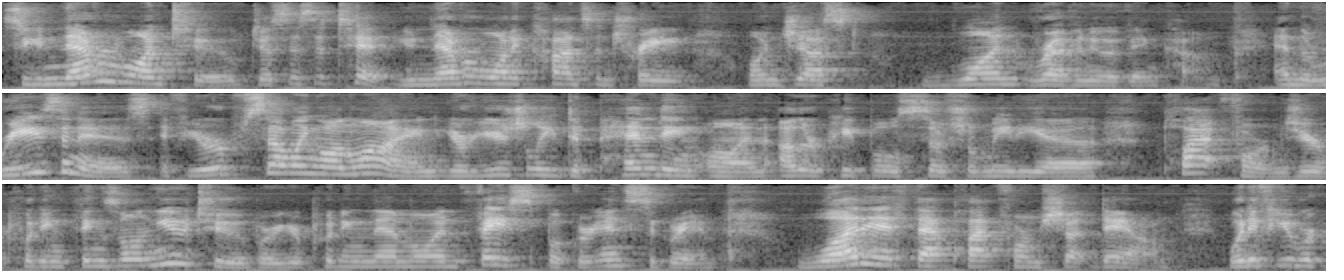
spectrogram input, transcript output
So you never want to, just as a tip, you never want to concentrate on just one revenue of income. And the reason is if you're selling online, you're usually depending on other people's social media platforms. You're putting things on YouTube or you're putting them on Facebook or Instagram. What if that platform shut down? What if you were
